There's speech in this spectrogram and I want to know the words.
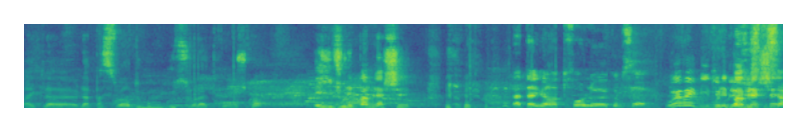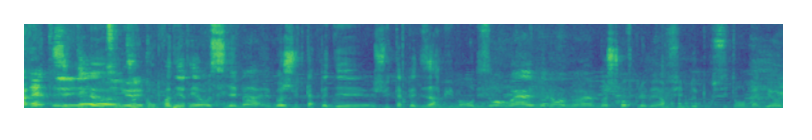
avec la, la passoire de Mungus sur la tronche quoi. Et il voulait pas me lâcher. Là, t'as eu un troll euh, comme ça. Oui, oui, mais il voulait voulait pas me lâcher. C'était, euh, vous ne comprenez rien au cinéma. Et moi, je lui tapais des, je lui tapais des arguments en disant Ouais, mais non, moi, moi, je trouve que le meilleur film de poursuite en bagnole,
